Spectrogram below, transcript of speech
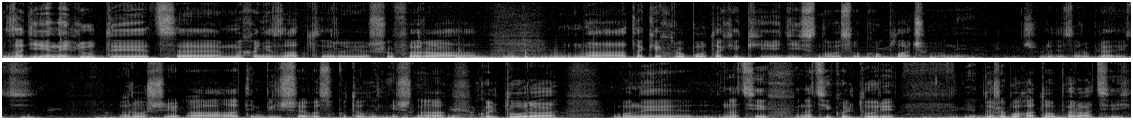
Задіяні люди це механізатори, шофера на таких роботах, які дійсно високооплачувані, що люди заробляють гроші, а тим більше високотехнічна культура. Вони на, цих, на цій культурі дуже багато операцій.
